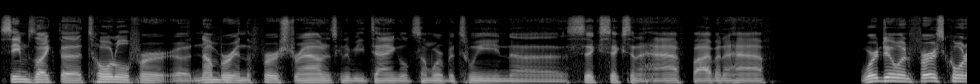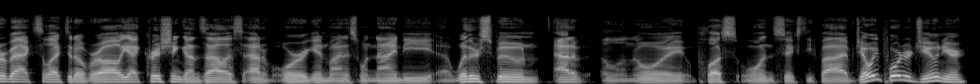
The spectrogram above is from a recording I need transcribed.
Seems like the total for number in the first round is going to be dangled somewhere between uh, six, six and a half, five and a half. We're doing first cornerback selected overall. You got Christian Gonzalez out of Oregon minus 190, uh, Witherspoon out of Illinois plus 165, Joey Porter Jr.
